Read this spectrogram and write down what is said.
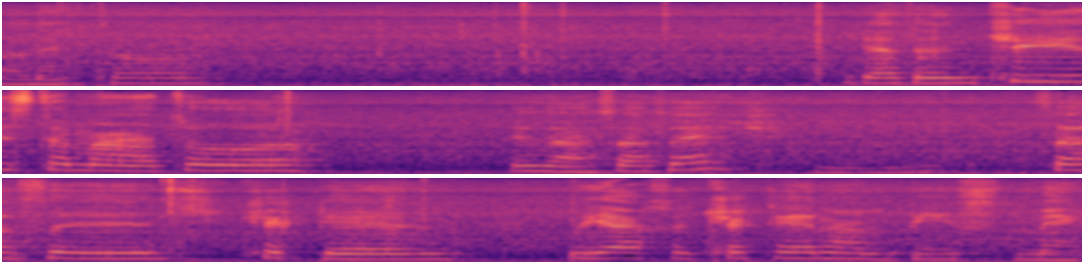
a little. Getting cheese, tomato, is that sausage? Mm -hmm sausage, chicken. We have the chicken and beef mix.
